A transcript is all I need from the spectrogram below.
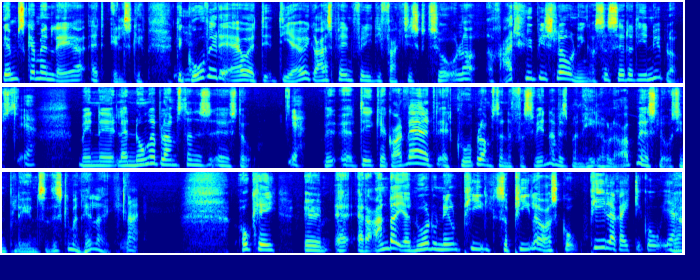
Dem skal man lære at elske. Det gode ved det er jo, at de er jo i græsplænen, fordi de faktisk tåler ret hyppig slåning, og så sætter de en ny blomst. Ja. Men øh, lad nogle af blomsterne øh, stå. Ja. Øh, Det kan godt være, at, at kurblomsterne forsvinder, hvis man helt holder op med at slå sin plæne, så det skal man heller ikke. Nej. Okay, øh, er, er der andre? Ja, nu har du nævnt pil, så pil er også god. Pil er rigtig god, ja. Ja.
